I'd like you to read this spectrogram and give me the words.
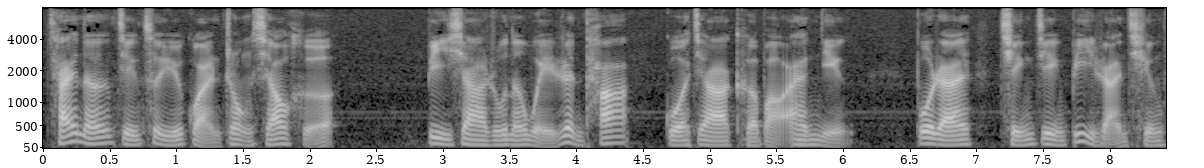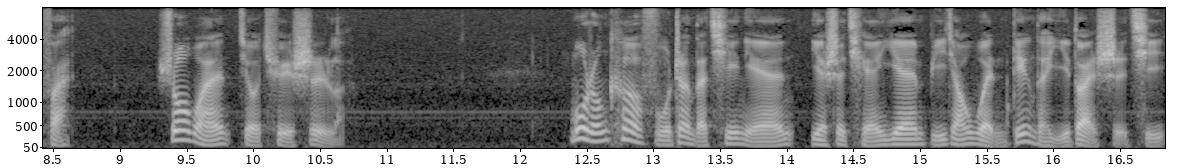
才能仅次于管仲、萧何。陛下如能委任他，国家可保安宁；不然，秦境必然侵犯。说完就去世了。慕容恪辅政的七年，也是前燕比较稳定的一段时期。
